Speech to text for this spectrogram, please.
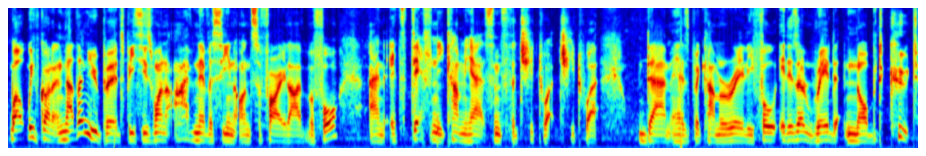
Well, we've got another new bird species, one I've never seen on Safari Live before, and it's definitely come here since the Chitwa Chitwa Dam has become really full. It is a red-knobbed coot.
